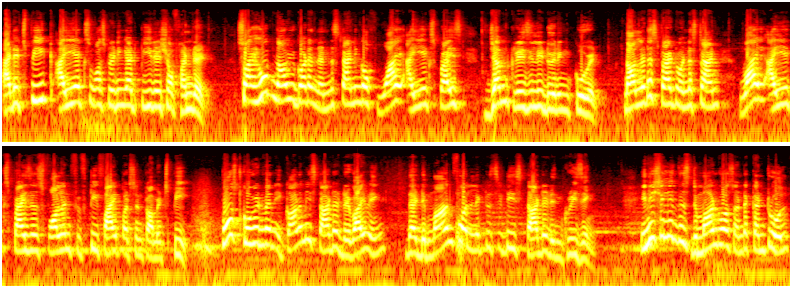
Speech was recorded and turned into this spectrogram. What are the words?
At its peak, IEX was trading at P ratio of 100. So I hope now you got an understanding of why IEX price jumped crazily during COVID. Now let us try to understand why IEX price has fallen 55% from its peak. Post-COVID when economy started reviving, the demand for electricity started increasing. Initially this demand was under control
